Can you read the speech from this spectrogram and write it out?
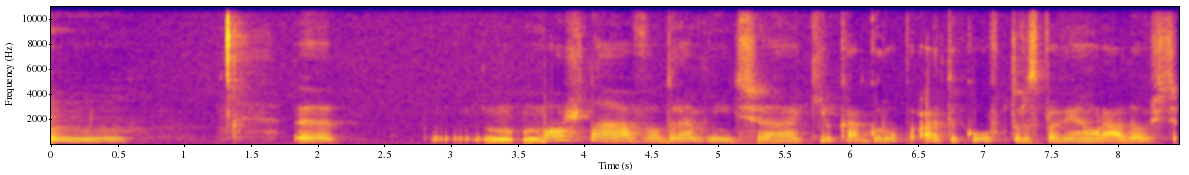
Mm, M- Można wyodrębnić e, kilka grup artykułów, które sprawiają radość.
